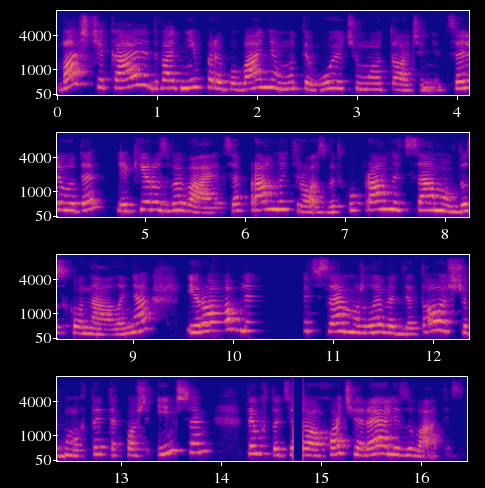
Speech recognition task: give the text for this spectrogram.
вас чекає два дні перебування в мотивуючому оточенні. Це люди, які розвиваються, прагнуть розвитку, прагнуть самовдосконалення і роблять все можливе для того, щоб допомогти також іншим, тим, хто цього хоче реалізуватись.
